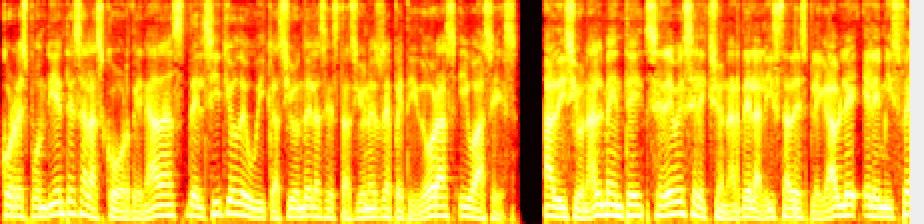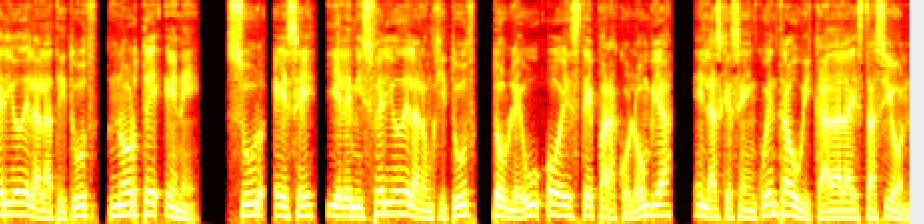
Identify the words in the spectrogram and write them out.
correspondientes a las coordenadas del sitio de ubicación de las estaciones repetidoras y bases. Adicionalmente, se debe seleccionar de la lista desplegable el hemisferio de la latitud norte N, sur S y el hemisferio de la longitud W oeste para Colombia en las que se encuentra ubicada la estación.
